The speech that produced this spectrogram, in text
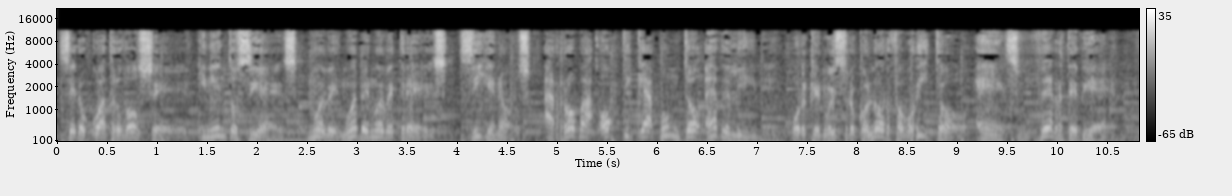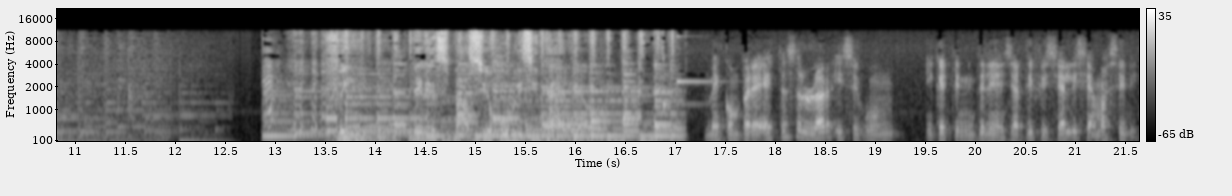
0412-510-9993. Síguenos arroba óptica.evelyn. Porque nuestro color favorito es verde bien. Fin del espacio publicitario. Me compré este celular y según y que tiene inteligencia artificial y se llama Siri.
